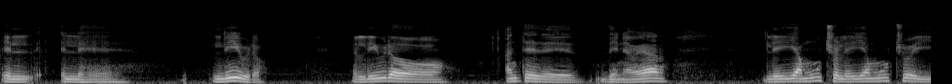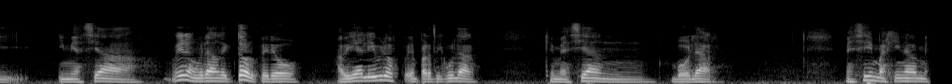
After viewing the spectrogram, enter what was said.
el, el eh, libro. El libro, antes de, de, navegar, leía mucho, leía mucho y, y me hacía... Era un gran lector, pero había libros en particular que me hacían volar. Me hacía imaginarme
